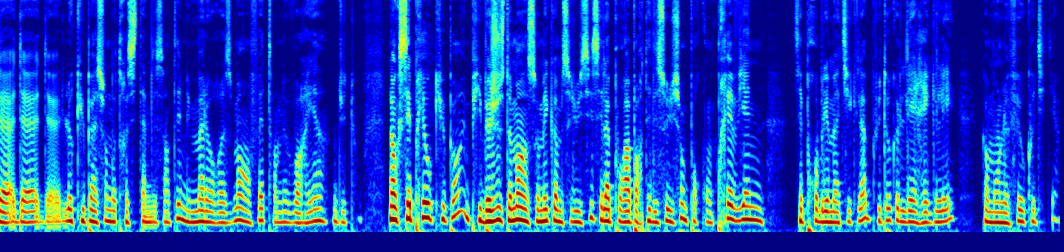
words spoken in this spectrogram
de, l'occupation de notre système de santé, mais malheureusement, en fait, on ne voit rien du tout. Donc, c'est préoccupant. Et puis, ben, justement, un sommet comme celui-ci, c'est là pour apporter des solutions pour qu'on prévienne ces problématiques-là plutôt que de les régler comme on le fait au quotidien.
